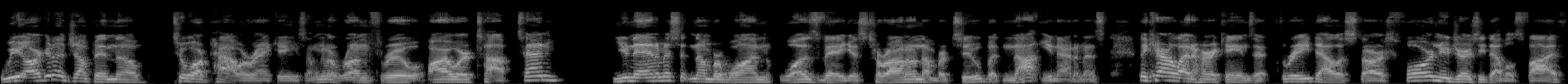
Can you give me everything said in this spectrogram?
we are gonna jump in though to our power rankings. I'm gonna run through our top ten. Unanimous at number one was Vegas, Toronto number two, but not unanimous. The Carolina Hurricanes at three, Dallas Stars four, New Jersey Devils five,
